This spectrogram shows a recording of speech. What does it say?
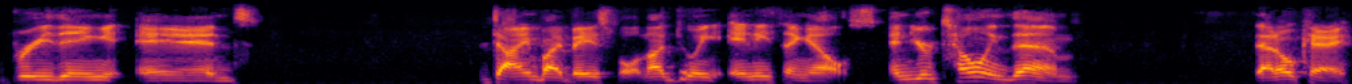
breathing, and dying by baseball, not doing anything else. And you're telling them that, okay,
